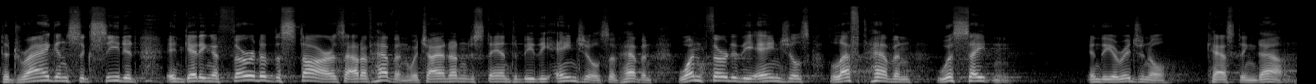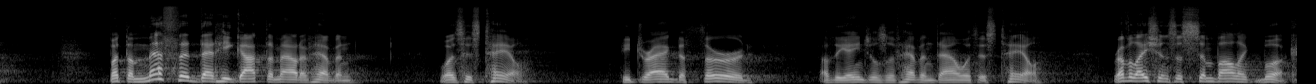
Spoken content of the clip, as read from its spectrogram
The dragon succeeded in getting a third of the stars out of heaven, which I understand to be the angels of heaven. One third of the angels left heaven with Satan in the original casting down. But the method that he got them out of heaven was his tail. He dragged a third of the angels of heaven down with his tail. Revelation is a symbolic book,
